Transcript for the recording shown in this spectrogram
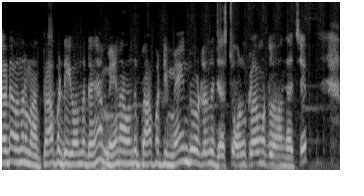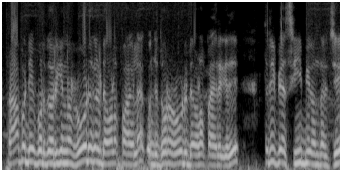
கரெக்டாக வந்து நம்ம ப்ராப்பர்ட்டிக்கு வந்துட்டுங்க மெயினாக வந்து ப்ராப்பர்ட்டி மெயின் ரோட்லேருந்து ஜஸ்ட் ஒன் கிலோமீட்டரில் வந்தாச்சு. ப்ராப்பர்ட்டியை பொறுத்த வரைக்கும் இன்னும் ரோடுகள் டெவலப் ஆகலை. கொஞ்சம் தூரம் ரோடு டெவலப் ஆகிருக்குது த்ரீ பிஎஸ் சிபி வந்துருச்சு.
